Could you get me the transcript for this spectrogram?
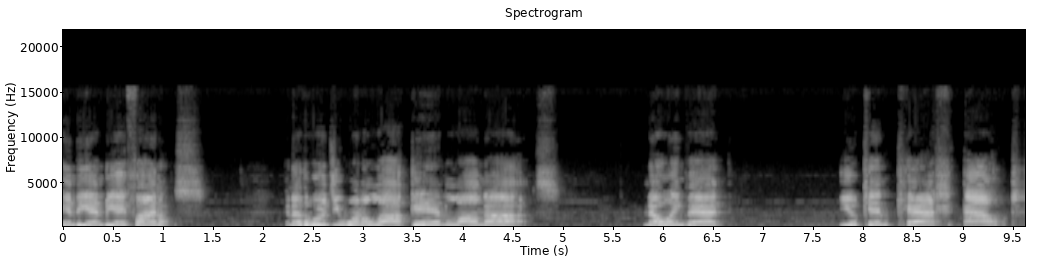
in the NBA Finals. In other words, you want to lock in long odds, knowing that you can cash out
